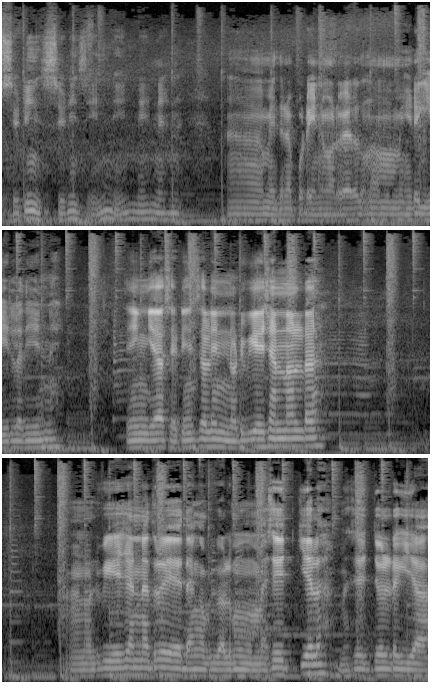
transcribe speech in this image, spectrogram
සෙටින් සෙටින් මෙතන පොට එන්නමට වැරදුනම මෙහට ගිල්ල තියන්නේ තින්ගේ සෙටින්සලින් නොටිවේෂන්නල්ට නොටිෆිකේෂන් ඇතුරේ දැන් අපි බලමු මැසේජ් කියලා. මැසේජ්ජල්ට ගියා.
